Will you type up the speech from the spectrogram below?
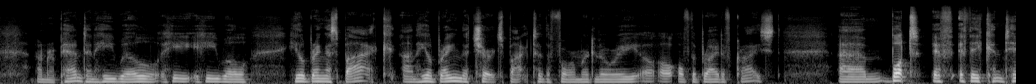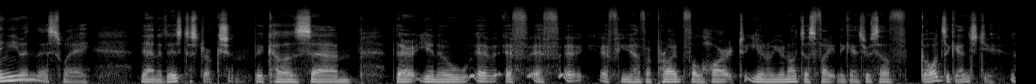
and repent and he will he he will he'll bring us back and he'll bring the church back to the former glory of the bride of Christ um, but if if they continue in this way then it is destruction because um, there you know if if if you have a prideful heart you know you're not just fighting against yourself. God's against you.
